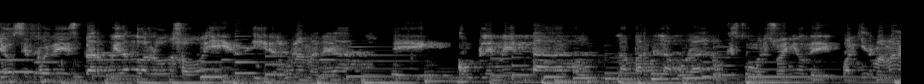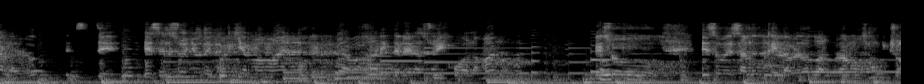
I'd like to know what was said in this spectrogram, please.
yo se puede estar cuidando al Alonso y, y de alguna manera parte laboral, ¿no? que es como el sueño de cualquier mamá, ¿verdad? Este, es el sueño de cualquier mamá el poder trabajar y tener a su hijo a la mano. ¿no? Eso, eso es algo que la verdad valoramos mucho.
